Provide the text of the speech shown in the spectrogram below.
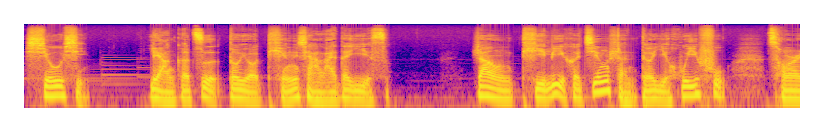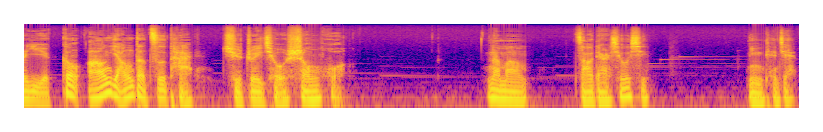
休息，两个字都有停下来的意思。让体力和精神得以恢复，从而以更昂扬的姿态去追求生活。那么，早点休息，明天见。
